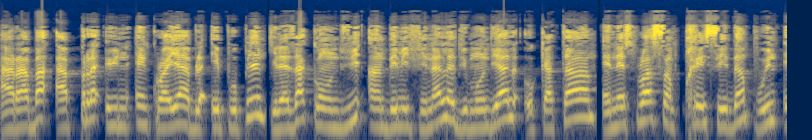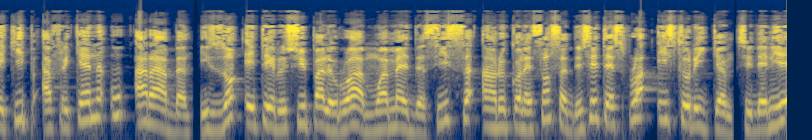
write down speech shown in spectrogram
à Rabat après une incroyable épopée qui les a conduits en demi-finale du mondial au Qatar, un exploit sans précédent pour une équipe africaine ou arabe. Ils ont été reçus par le roi Mohamed VI en reconnaissance de cet exploit historique. Ce dernier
